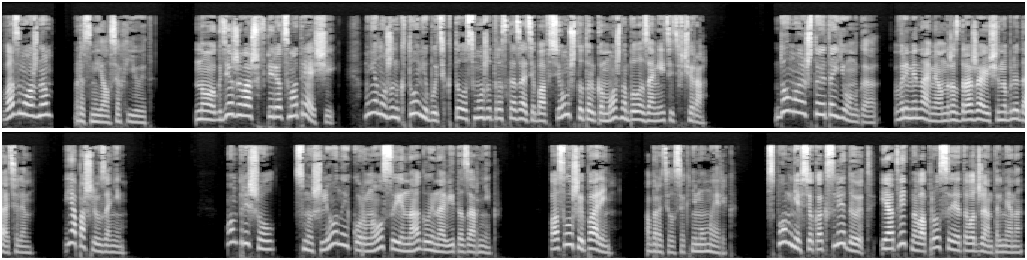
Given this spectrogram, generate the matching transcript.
«Возможно», — рассмеялся Хьюит. «Но где же ваш вперед смотрящий? Мне нужен кто-нибудь, кто сможет рассказать обо всем, что только можно было заметить вчера». «Думаю, что это Юнга. Временами он раздражающе наблюдателен. Я пошлю за ним». Он пришел, смышленый, курносый и наглый на вид озорник. «Послушай, парень», — обратился к нему Мэрик, Вспомни все как следует и ответь на вопросы этого джентльмена.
